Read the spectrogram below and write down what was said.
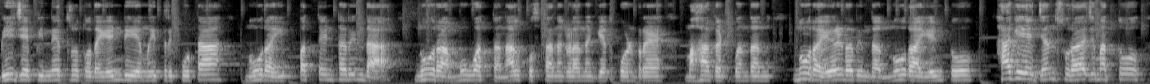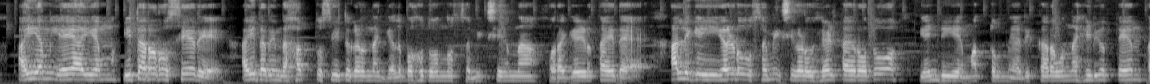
ಬಿಜೆಪಿ ನೇತೃತ್ವದ ಎನ್ ಡಿ ಎ ಮೈತ್ರಿಕೂಟ ನೂರ ಇಪ್ಪತ್ತೆಂಟರಿಂದ ನೂರ ಮೂವತ್ತ ನಾಲ್ಕು ಸ್ಥಾನಗಳನ್ನು ಗೆದ್ದುಕೊಂಡ್ರೆ ಮಹಾಗಠಬಂಧನ್ ನೂರ ಎರಡರಿಂದ ನೂರ ಎಂಟು ಹಾಗೆಯೇ ಜನ್ಸುರಾಜ್ ಮತ್ತು I M A I M ಇತರರು ಸೇರಿ ಐದರಿಂದ ಹತ್ತು ಸೀಟುಗಳನ್ನು ಗೆಲ್ಲಬಹುದು ಅನ್ನೋ ಸಮೀಕ್ಷೆಯನ್ನು ಹೊರಗೆ ಇಡ್ತಾ ಇದೆ. ಅಲ್ಲಿಗೆ ಈ ಎರಡು ಸಮೀಕ್ಷೆಗಳು ಹೇಳ್ತಾ ಇರೋದು ಎನ್ ಡಿ ಎ ಮತ್ತೊಮ್ಮೆ ಅಧಿಕಾರವನ್ನು ಹಿಡಿಯುತ್ತೆ ಅಂತ.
